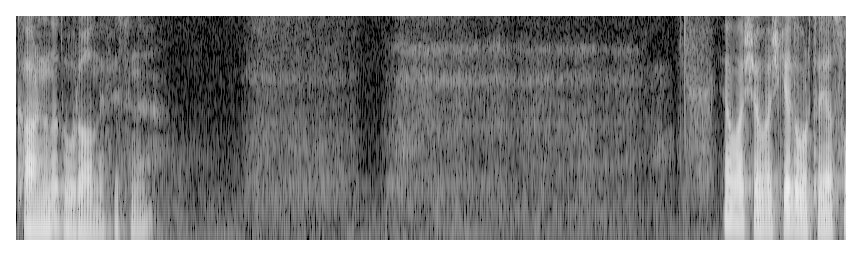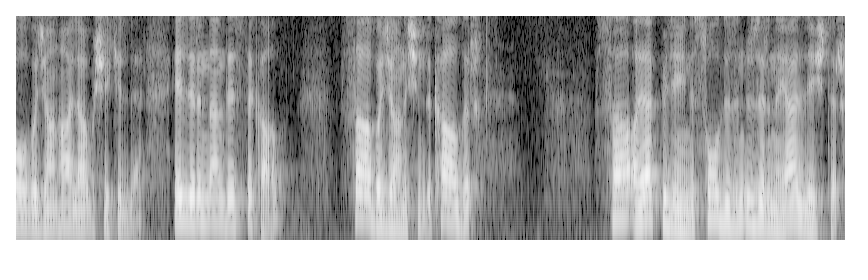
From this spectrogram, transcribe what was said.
Karnına doğru al nefesini. Yavaş yavaş gel ortaya. Sol bacağın hala bu şekilde. Ellerinden destek al. Sağ bacağını şimdi kaldır. Sağ ayak bileğini sol dizin üzerine yerleştir.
